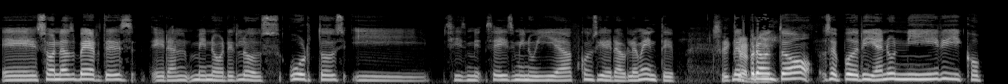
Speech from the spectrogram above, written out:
eh, zonas verdes eran menores los hurtos y se disminuía considerablemente. Sí, de claro, pronto se podrían unir y co-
